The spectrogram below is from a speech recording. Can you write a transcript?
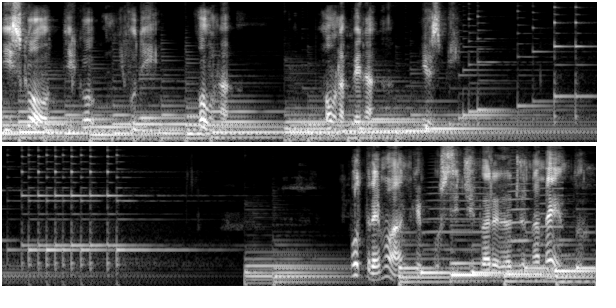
disco ottico, un DVD o una, o una penna USB. Potremo anche posticipare l'aggiornamento.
